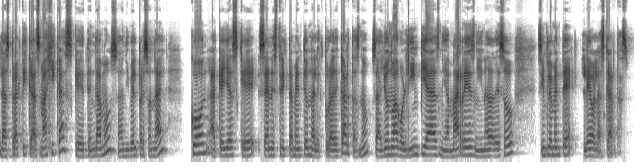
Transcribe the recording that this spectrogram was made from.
Las prácticas mágicas que tengamos a nivel personal con aquellas que sean estrictamente una lectura de cartas, ¿no? O sea, yo no hago limpias, ni amarres, ni nada de eso, simplemente leo las cartas.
